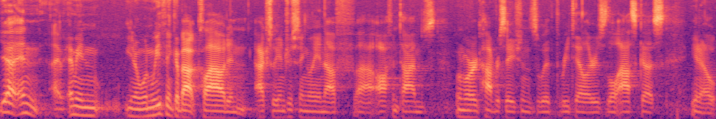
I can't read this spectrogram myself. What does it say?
Yeah, and I, I, mean, you know, when we think about cloud, and actually, interestingly enough, uh, oftentimes when we're in conversations with retailers, they'll ask us, you know,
